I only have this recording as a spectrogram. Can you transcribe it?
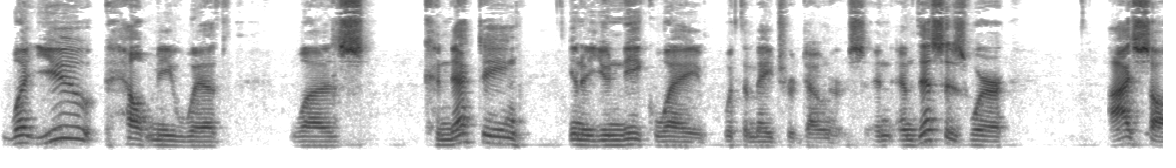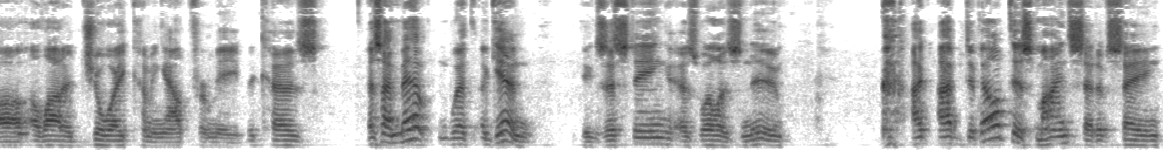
what you helped me with was connecting in a unique way with the major donors. And, and this is where I saw a lot of joy coming out for me because as I met with, again, existing as well as new, I, I've developed this mindset of saying,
